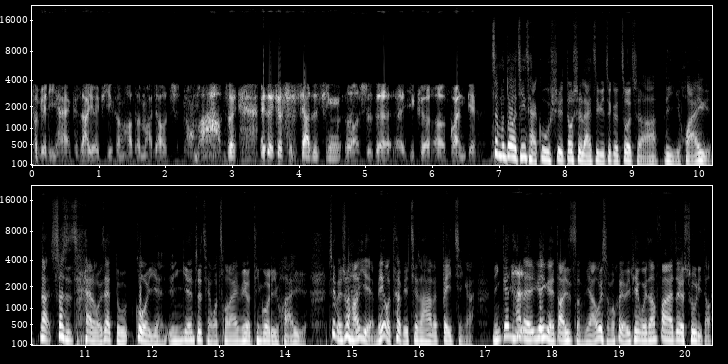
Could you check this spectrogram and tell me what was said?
特别厉害，可是他有一匹很好的马叫赤头马，所以，哎，这就是夏志清老师的呃一个呃观点。这么多的精彩故事都是来自于这个作者啊，李怀宇。那说实在的，我在读《过眼云烟》之前，我从来没有听过李怀宇这本书，好像也没有特别介绍他的背景啊。您跟他的渊源到底是怎么样？为什么会有一篇文章放在这个书里头？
